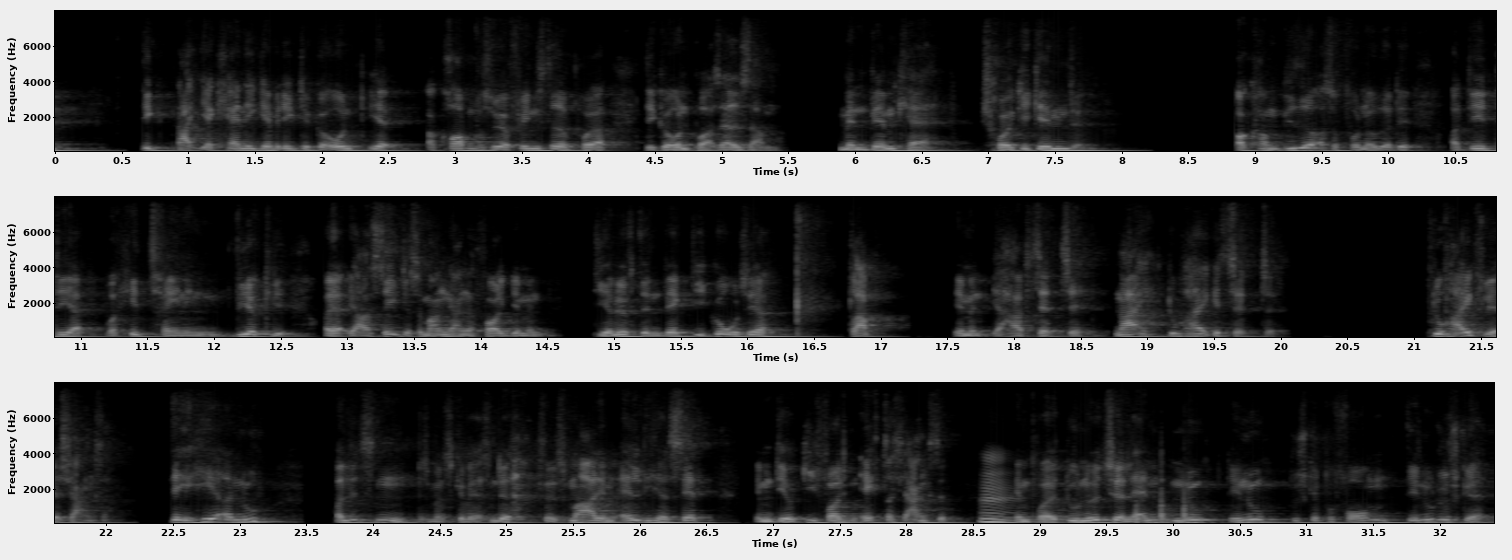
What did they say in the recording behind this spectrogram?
det, nej, jeg kan ikke, jeg ved ikke, det gør ondt, jeg, og kroppen forsøger at finde et sted at det gør ondt på os alle sammen. Men hvem kan trykke igennem det? Og komme videre og så få noget ud af det. Og det er der, hvor hit-træningen virkelig, og jeg, jeg har set det så mange gange, at folk, jamen, de har løftet en vægt, de er gode til at klap. Jamen, jeg har et sæt til. Nej, du har ikke et sæt til. Du har ikke flere chancer. Det er her og nu. Og lidt sådan, hvis man skal være sådan lidt, lidt smart, jamen alle de her sæt, jamen det er jo at give folk en ekstra chance. Mm. Jamen prøv, du er nødt til at lande den nu. Det er nu, du skal performe. Det er nu, du skal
